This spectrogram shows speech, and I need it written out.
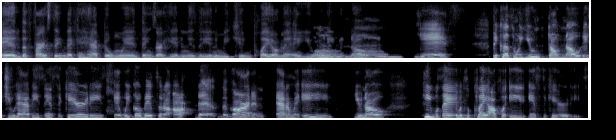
And the first thing that can happen when things are hidden is the enemy can play on that and you mm, won't even know. Mm, yes because when you don't know that you have these insecurities and we go back to the art, the, the garden adam and eve you know he was able to play off of eve insecurities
